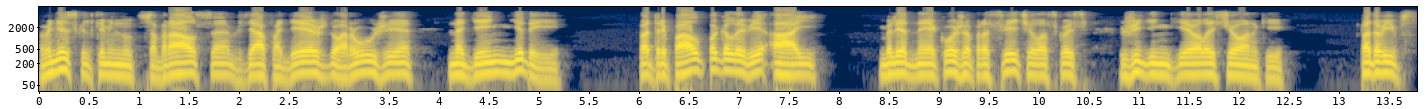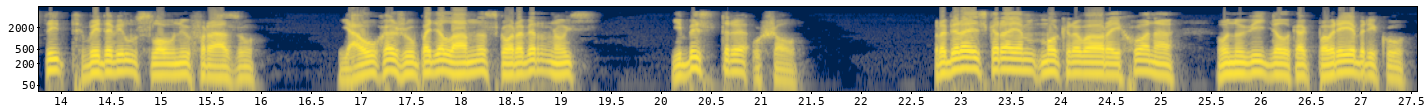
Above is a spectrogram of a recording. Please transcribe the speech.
в несколько минут собрался, взяв одежду, оружие на день еды. Потрепал по голове Ай. Бледная кожа просвечивала сквозь жиденькие волосенки. Подавив стыд, выдавил условную фразу. «Я ухожу по делам, но скоро вернусь». И быстро ушел. Пробираясь краем мокрого райхона, он увидел, как по ребрику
